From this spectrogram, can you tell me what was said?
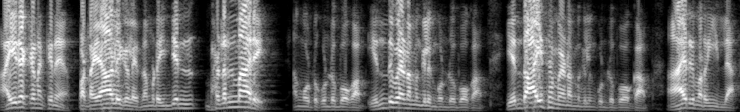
ആയിരക്കണക്കിന് പടയാളികളെ നമ്മുടെ ഇന്ത്യൻ ഭടന്മാരെ അങ്ങോട്ട് കൊണ്ടുപോകാം. എന്ത് വേണമെങ്കിലും കൊണ്ടുപോകാം. എന്തായുധം വേണമെങ്കിലും കൊണ്ടുപോകാം. ആരും അറിയില്ല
